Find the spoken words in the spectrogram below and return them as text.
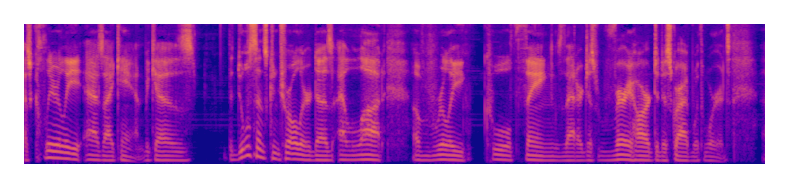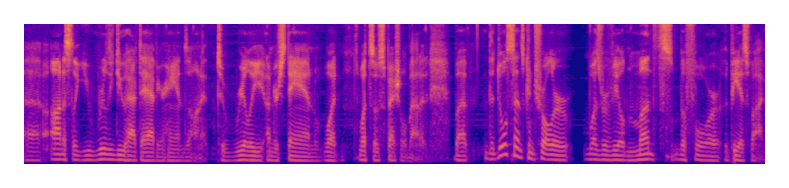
as clearly as I can because the DualSense controller does a lot of really cool things that are just very hard to describe with words. Uh, honestly, you really do have to have your hands on it to really understand what what's so special about it. But the DualSense controller was revealed months before the PS5,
